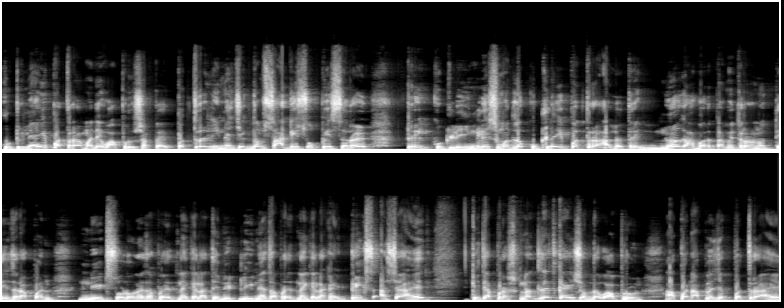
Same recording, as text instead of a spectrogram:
कुठल्याही पत्रामध्ये वापरू शकताय. पत्र लिहिण्याची एकदम साधी सोपी सरळ ट्रिक कुठली? इंग्लिशमधलं कुठलंही पत्र आलं तरी न घाबरता मित्रांनो ते जर आपण नीट सोडवण्याचा प्रयत्न केला ते नीट लिहिण्याचा प्रयत्न केला काही ट्रिक्स अशा आहेत की त्या प्रश्नातलेच काही शब्द वापरून आपण आपलं जे पत्र आहे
